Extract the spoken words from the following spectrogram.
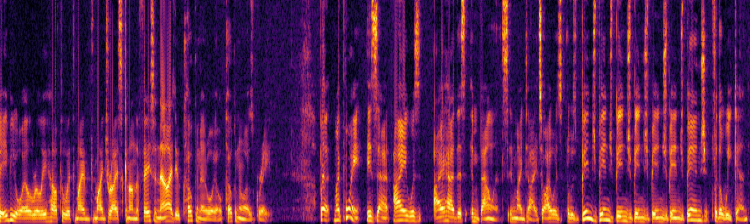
baby oil really helped with my my dry skin on the face, and now I do coconut oil. Coconut oil is great. But my point is that I was I had this imbalance in my diet. So I was it was binge, binge, binge, binge, binge, binge, binge for the weekend.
